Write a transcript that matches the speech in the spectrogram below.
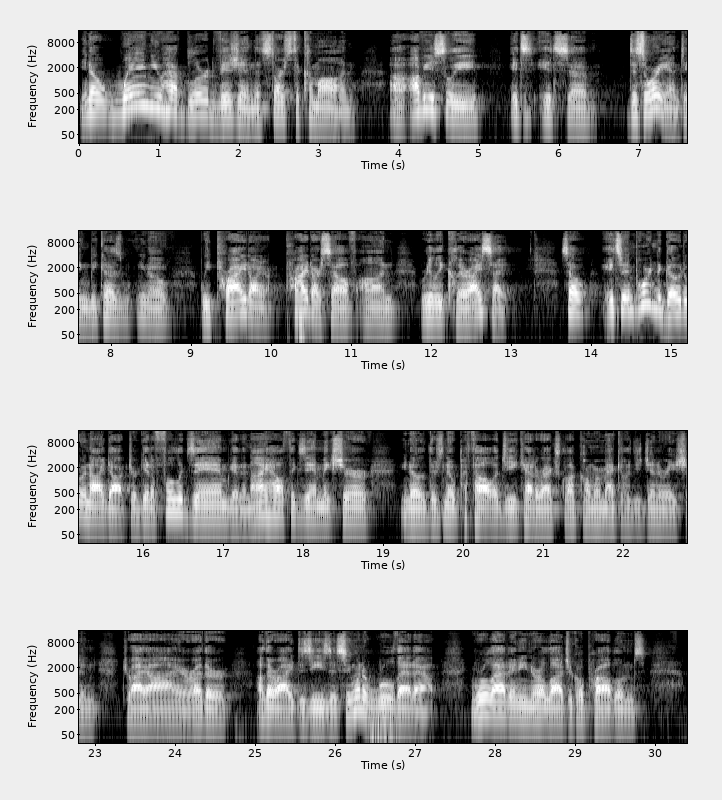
you know when you have blurred vision that starts to come on, uh, obviously it's it's uh, disorienting because you know we pride our pride ourselves on really clear eyesight. So it's important to go to an eye doctor, get a full exam, get an eye health exam, make sure you know, there's no pathology, cataracts, glaucoma, macular degeneration, dry eye, or other other eye diseases. So you want to rule that out. Rule out any neurological problems.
